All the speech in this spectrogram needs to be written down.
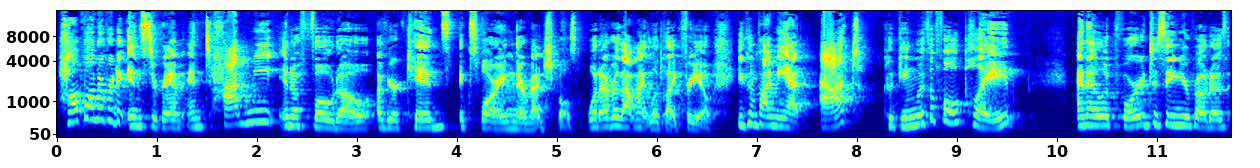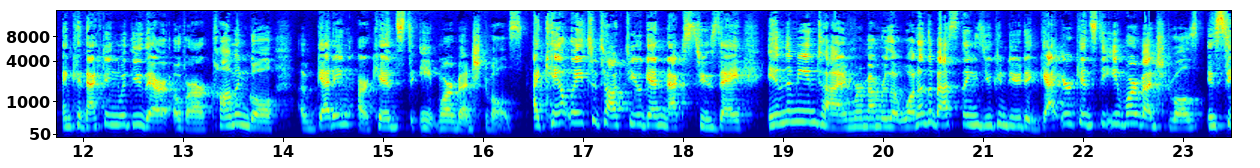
hop on over to Instagram and tag me in a photo of your kids exploring their vegetables, whatever that might look like for you. You can find me at, at cooking with a full plate. And I look forward to seeing your photos and connecting with you there over our common goal of getting our kids to eat more vegetables. I can't wait to talk to you again next Tuesday. In the meantime, remember that one of the best things you can do to get your kids to eat more vegetables is to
